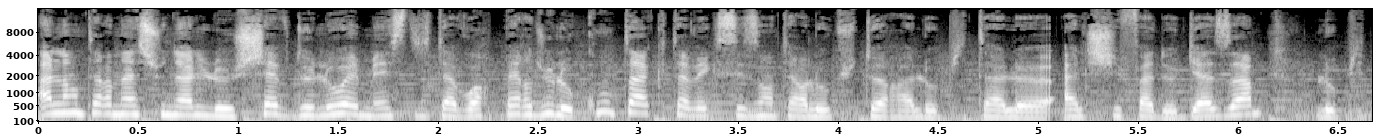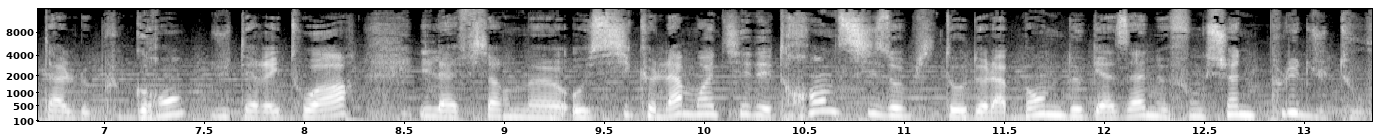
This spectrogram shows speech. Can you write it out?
À l'international, le chef de l'OMS dit avoir perdu le contact avec ses interlocuteurs à l'hôpital Al-Shifa de Gaza, l'hôpital le plus grand du territoire. Il affirme aussi que la moitié des 36 hôpitaux de la bande de Gaza ne fonctionnent plus du tout.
